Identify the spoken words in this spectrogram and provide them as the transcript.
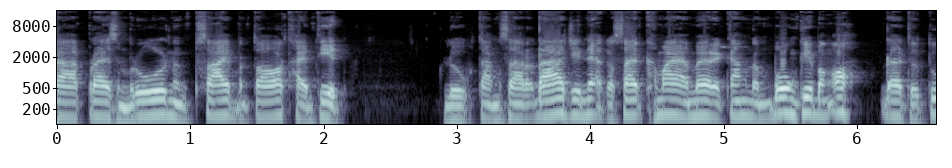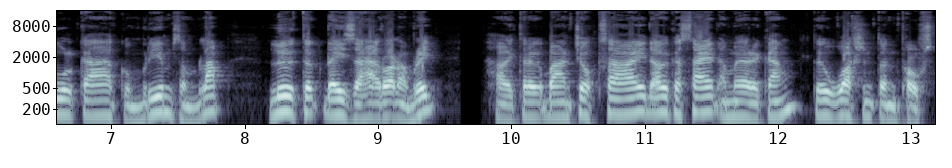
ការប្រែសម្រួលនិងផ្សាយបន្តថែមទៀតលោកតាំងសារដាជាអ្នកកសែតខ្មែរអាមេរិកាំងដំបូងគេបង្អស់ដែលទទួលការគំរាមសម្លាប់លើទឹកដីសហរដ្ឋអាមេរិកហើយត្រូវបានចុះផ្សាយដោយកសែតអាមេរិកាំងទៅ Washington Post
